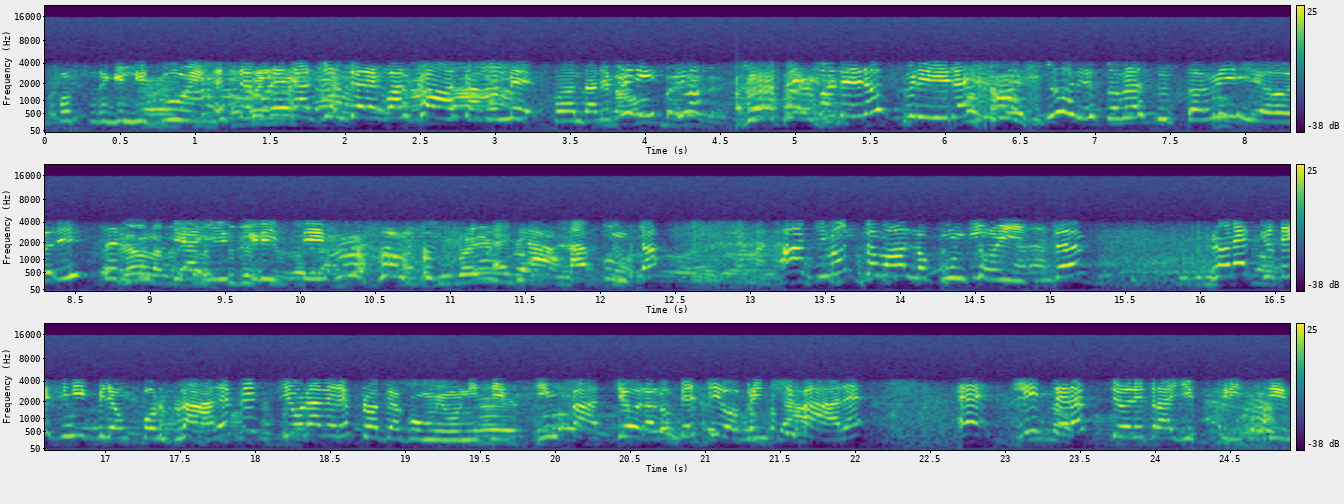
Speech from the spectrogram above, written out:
fossero che lì due e se volete aggiungere qualcosa per me può andare benissimo. per poter offrire maggiori e soprattutto migliori servizi agli iscritti. Eh, appunto. Oggi montomollo.it non è più definibile un portale bensì una vera e propria community. Infatti ora l'obiettivo principale l'interazione tra gli iscritti.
